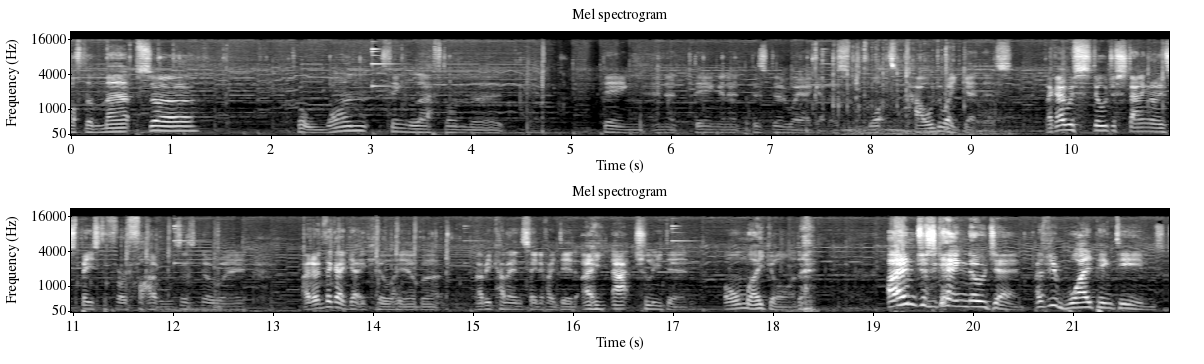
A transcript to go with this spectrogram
Off the map, sir. Got one thing left on the thing, and a thing, and a... There's no way I get this. What? How do I get this? Like, I was still just standing on his space to throw fireballs. There's no way. I don't think I'd get a kill here, but that'd be kind of insane if I did. I actually did. Oh my god. I'm just getting no gen. I've been wiping teams.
